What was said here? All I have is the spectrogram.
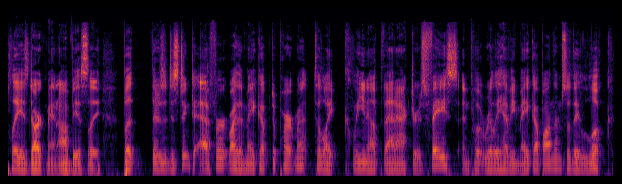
plays Darkman obviously but there's a distinct effort by the makeup department to like clean up that actor's face and put really heavy makeup on them so they look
